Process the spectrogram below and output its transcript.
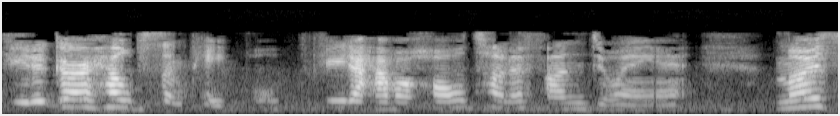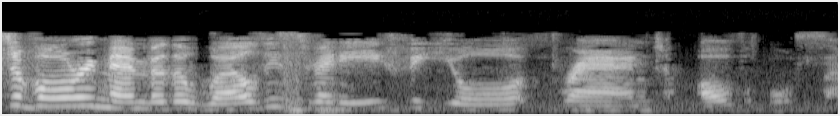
for you to go help some people, for you to have a whole ton of fun doing it. Most of all, remember the world is ready for your brand of awesome.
